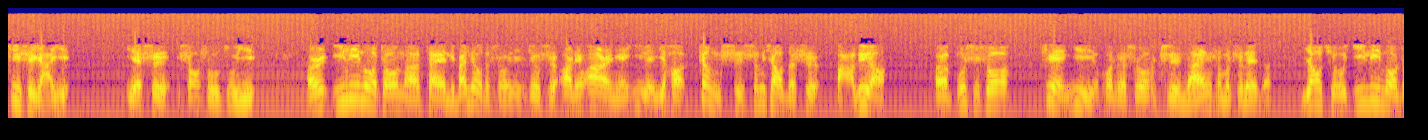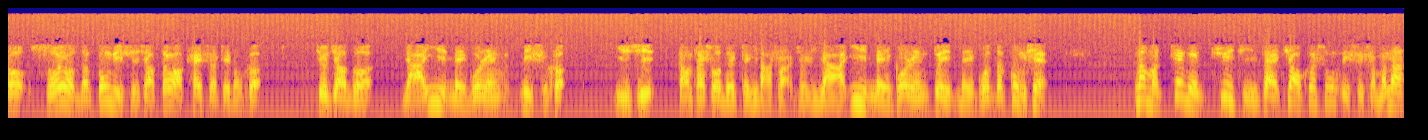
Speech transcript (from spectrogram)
既是亚裔，也是少数族裔，而伊利诺州呢，在礼拜六的时候，也就是二零二二年一月一号正式生效的是法律啊，而不是说建议或者说指南什么之类的，要求伊利诺州所有的公立学校都要开设这种课，就叫做亚裔美国人历史课，以及刚才说的这一大串，就是亚裔美国人对美国的贡献。那么这个具体在教科书里是什么呢？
